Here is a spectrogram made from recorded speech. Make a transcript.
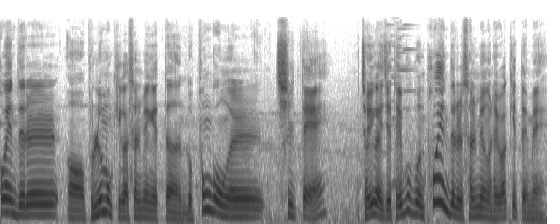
포핸드를 어, 블루몽키가 설명했던 높은 공을 칠 때 저희가 이제 대부분 포핸드를 설명을 해왔기 때문에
